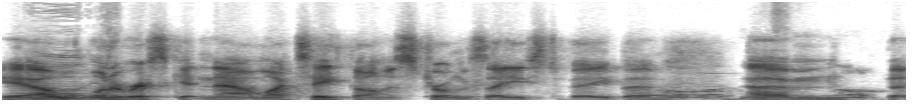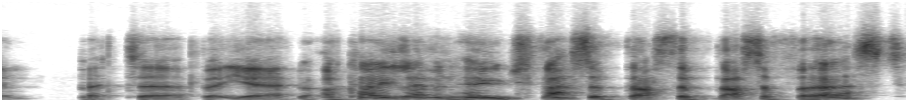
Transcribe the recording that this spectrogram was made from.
Yeah, I wouldn't want to risk it now. My teeth aren't as strong as they used to be, but no, um, but but uh, but yeah. Okay, lemon hooch. That's a that's a that's a first.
